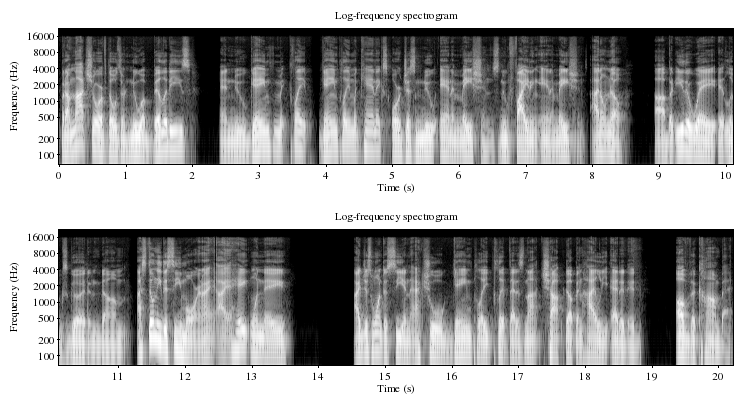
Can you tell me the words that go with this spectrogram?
but I'm not sure if those are new abilities and new gameplay gameplay mechanics or just new animations, new fighting animations. I don't know. Uh, but either way, it looks good, and um, I still need to see more. And I, I hate when they I just want to see an actual gameplay clip that is not chopped up and highly edited of the combat.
